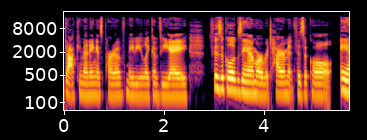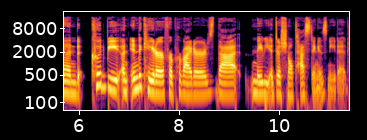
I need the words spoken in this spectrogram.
documenting as part of maybe like a VA physical exam or retirement physical and could be an indicator for providers that maybe additional testing is needed.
